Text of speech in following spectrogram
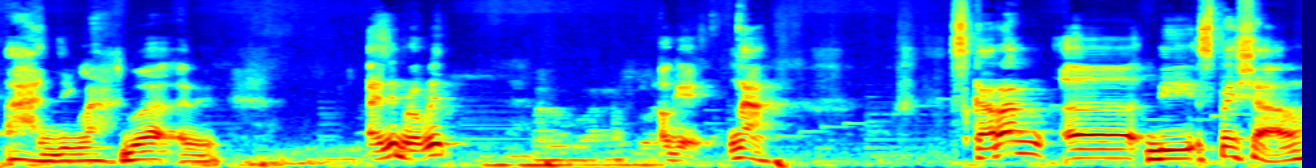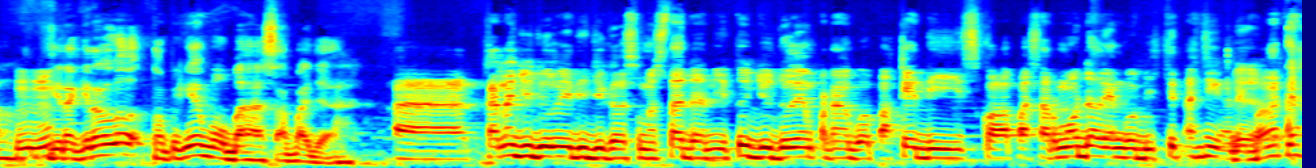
Ah, anjing lah gue nah, ini berapa menit oke nah sekarang eh, di spesial Mm-hmm. kira-kira lo topiknya mau bahas apa aja Eh, karena judulnya dijegal semesta dan itu judul yang pernah gue pakai di sekolah pasar modal yang gue bikin anjing aneh Iya. banget ya.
